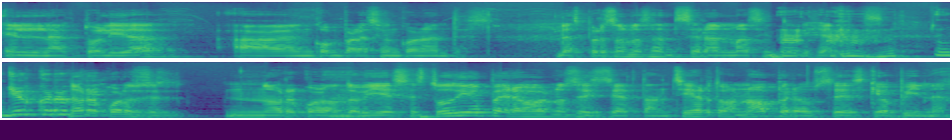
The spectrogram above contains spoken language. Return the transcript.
en la actualidad a- en comparación con antes. Las personas antes eran más inteligentes. Yo creo No que... recuerdo, si- no recuerdo dónde vi ese estudio, pero no sé si sea tan cierto o no, pero ustedes qué opinan.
